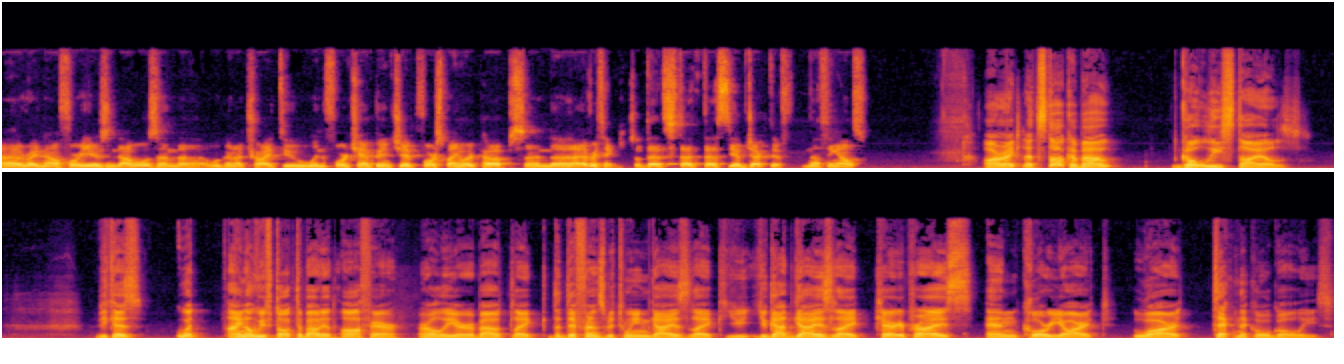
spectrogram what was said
Uh, right now, four years in Davos, and uh, we're gonna try to win four championship, four Spengler Cups, and uh, everything. So that's that that's the objective. Nothing else. All right, let's talk about goalie styles because what I know we've talked about it off air earlier about like the difference between guys like you you got guys like Carey Price and Carter Hart who are technical goalies.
